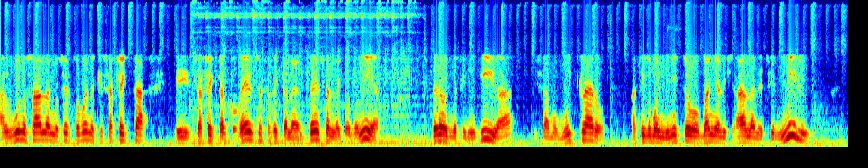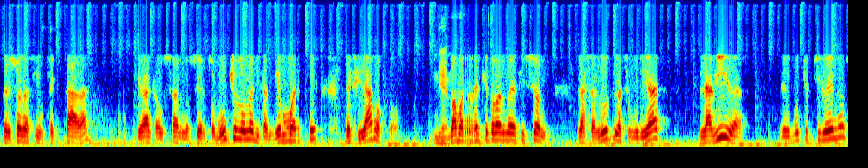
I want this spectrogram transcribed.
algunos hablan, ¿no es cierto? Bueno, es que se afecta, eh, se afecta al comercio, se afecta a las empresas, la economía. Pero en definitiva, y seamos muy claros, así como el ministro Bañales habla de 100.000 personas infectadas, que va a causar, ¿no es cierto?, mucho dolor y también muerte, decidamos, Vamos a tener que tomar una decisión. La salud, la seguridad, la vida de muchos chilenos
